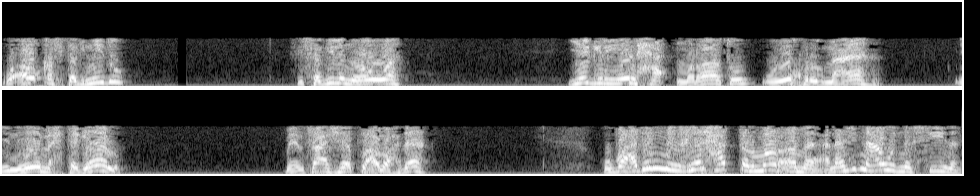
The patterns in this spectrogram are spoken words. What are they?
وأوقف تجنيده في سبيل إن هو يجري يلحق مراته ويخرج معاها لأن هي محتاجاله ما ينفعش يطلع لوحدها. وبعدين من غير حتى المرأة ما إحنا عايزين نعود نفسينا.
